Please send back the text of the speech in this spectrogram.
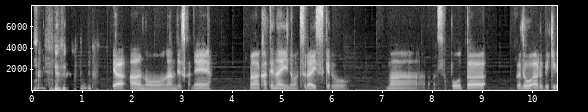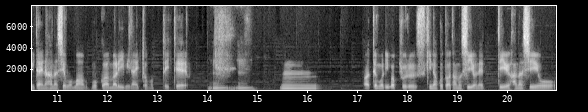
いや、あの、なんですかね。まあ、勝てないのは辛いですけど、まあ、サポーターがどうあるべきみたいな話も、まあ、僕はあんまり意味ないと思っていて、うん。うん。うーん、まあ、でも、リバプール好きなことは楽しいよねっていう話を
